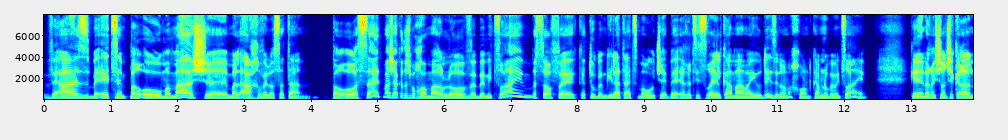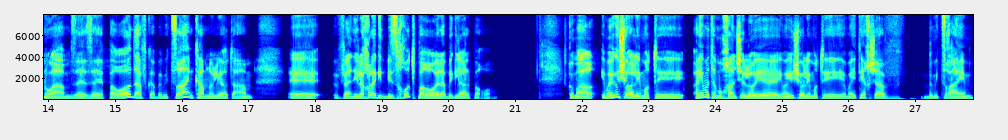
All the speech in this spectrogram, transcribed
ואז בעצם פרעה הוא ממש אה, מלאך ולא שטן. פרעה עשה את מה שהקדוש ברוך הוא אמר לו, ובמצרים בסוף אה, כתוב במגילת העצמאות שבארץ ישראל קם העם היהודי, זה לא נכון, קמנו במצרים. כן, הראשון שקרא לנו עם זה, זה פרעה דווקא, במצרים קמנו להיות עם, אה, ואני לא יכול להגיד בזכות פרעה, אלא בגלל פרעה. כלומר, אם היו שואלים אותי, האם אתה מוכן שלא יהיה, אם היו שואלים אותי, אם הייתי עכשיו במצרים,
